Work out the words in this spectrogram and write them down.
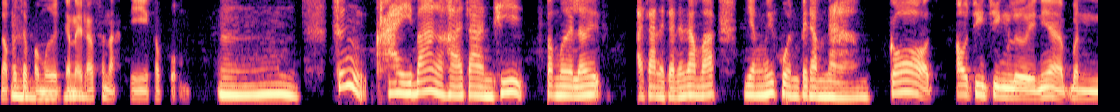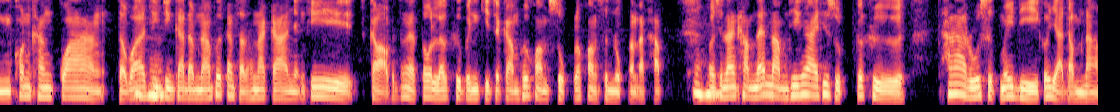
เราก็จะประเมินกันในลักษณะนี้ครับผม อืมซึ่งใครบ้างอะคะอาจารย์ที่ประเมินแล้วอาจารย์อาจจะแนะนำว่า ยังไม่ควรไปดำน้ำก็เอาจริง ๆ เลยเนี่ยมันค่อนข้างกว้าง แต่ว่าจริง ๆ การดำน้ำเพื่อการสันทนาการอย่างที่กล่าวไปตั้งแต่ต้นแล้วคือเป็นกิจกรรมเพื่อความสุขและความสนุกนะครับ เพราะฉะนั้นคำแนะนำที่ง่ายที่สุดก็คือ ถ้ารู้สึกไม่ดีก็อย่าดำน้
